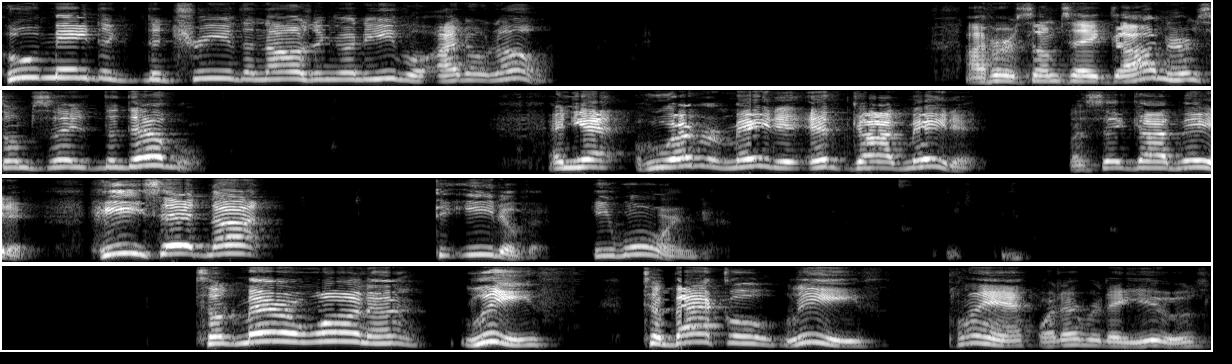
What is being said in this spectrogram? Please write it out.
Who made the, the tree of the knowledge of good and evil? I don't know. I've heard some say God and heard some say the devil. And yet, whoever made it, if God made it, let's say God made it, he said not to eat of it. He warned. So marijuana leaf, tobacco leaf, plant, whatever they use,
